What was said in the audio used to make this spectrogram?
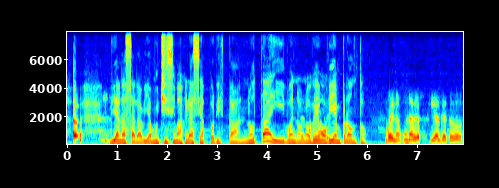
Diana Sarabia, muchísimas gracias por esta nota y bueno, nos vemos bien pronto. Bueno, un abrazo gigante a todos.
